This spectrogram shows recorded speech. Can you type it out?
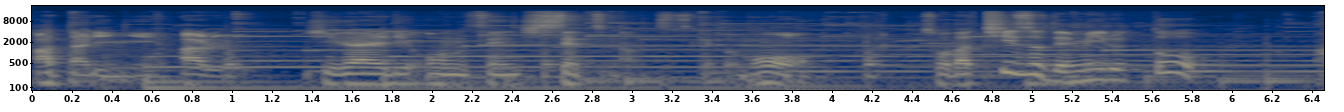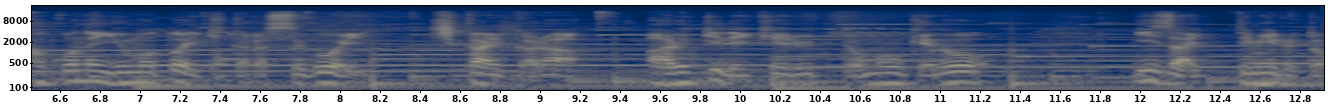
辺りにある日帰り温泉施設なんですけどもそうだ地図で見ると箱根湯本駅からすごい近いから歩きで行けるって思うけどいざ行ってみると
